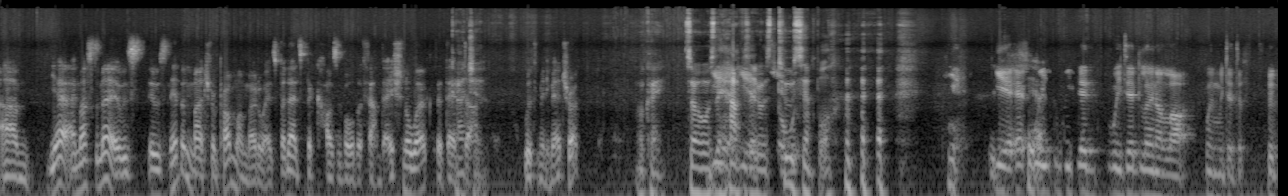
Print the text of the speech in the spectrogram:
Um, yeah, I must admit it was it was never much of a problem on motorways, but that's because of all the foundational work that they've Gotcha. done with Mini Metro. Okay. So it was the opposite. yeah, it was so too we- simple. Yeah, yeah, it, Yeah. We, we did we did learn a lot when we did the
